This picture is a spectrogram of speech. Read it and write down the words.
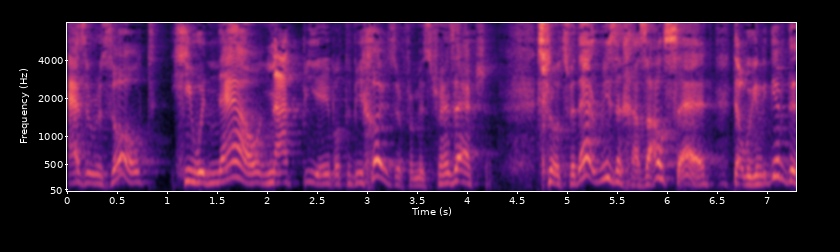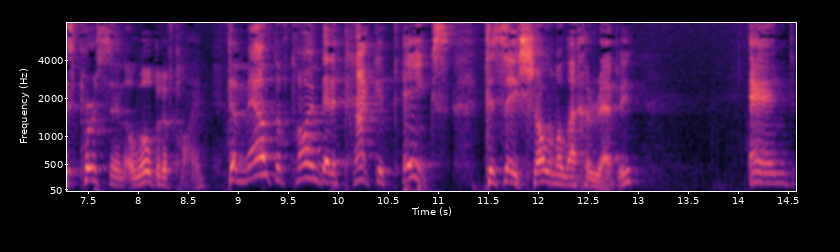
as a result, he would now not be able to be chayzer from his transaction. So it's for that reason Chazal said that we're going to give this person a little bit of time, the amount of time that a taka takes to say Shalom Alecha Rebbe, and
